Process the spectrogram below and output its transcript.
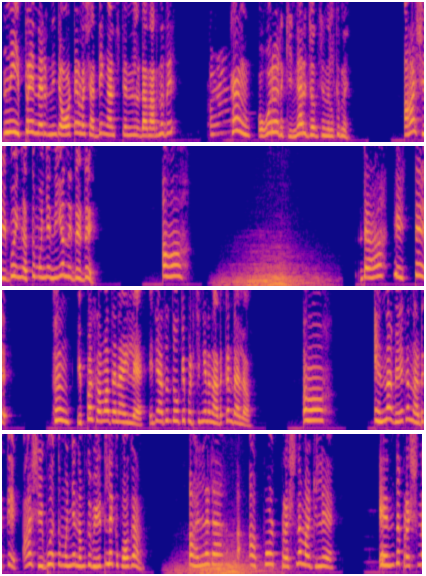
നീ ഇത്രയും നേരം നിന്റെ ഓട്ടയുള്ള ഷഡ്ഡിങ് കാണിച്ചിട്ടല്ലടാ നടന്നത്? ഓരോരു കിന്നാരം ചോദിച്ച് നിൽക്കുന്നേ. ആ ഷിബു ഇങ്ങ് എത്തും മുന്നേ നീ ഒന്ന് ഇതിട് ആ. ദാ, ഇട്ട്. ഹും, ഇപ്പൊ സമാധാനായില്ലേ? ഇനി അത് തൂക്കി പിടിച്ചിങ്ങനെ നടക്കണ്ടല്ലോ. എന്നാ വേഗം നടക്ക്. ആ ഷിബു എത്തും മുന്നേ നമുക്ക് വീട്ടിലേക്ക് പോകാം. അല്ലടാ അപ്പോൾ പ്രശ്നമാക്കില്ലേ? എന്ത് പ്രശ്ന?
